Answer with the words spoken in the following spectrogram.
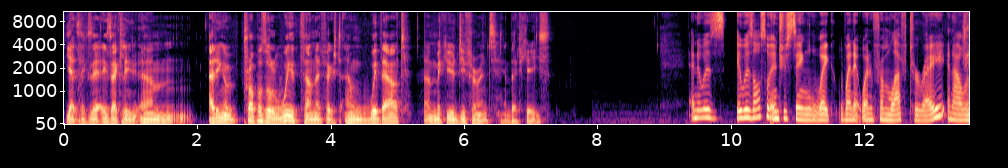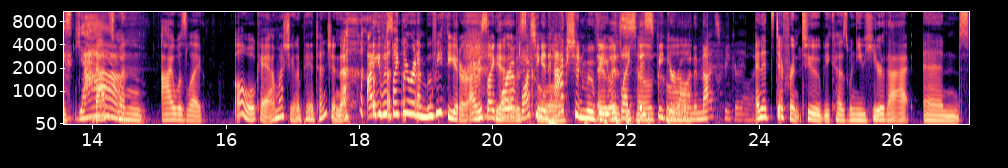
Yes, exa- exactly. Um, adding a proposal with sound effect and without uh, make you different in that case. And it was it was also interesting, like when it went from left to right, and I was Yeah. That's when I was like, oh, okay, I'm actually gonna pay attention now. I, it was like we were in a movie theater. I was like, Yeah, we're was watching an action movie It with like this speaker cool. on and that speaker on. and it's different too because when you hear that and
